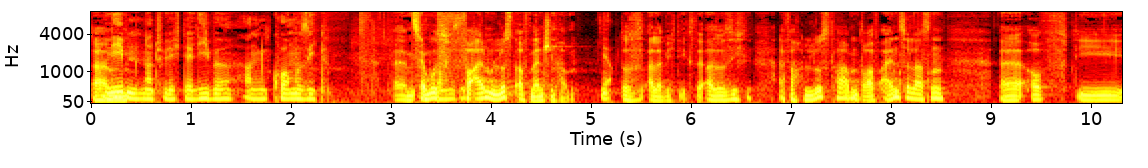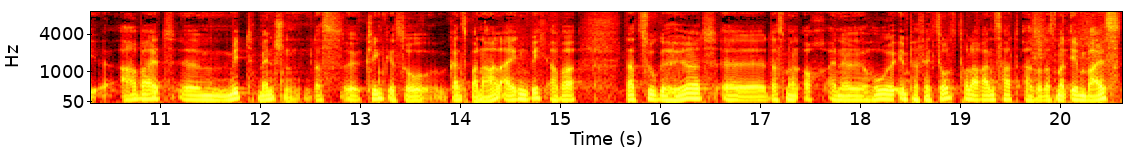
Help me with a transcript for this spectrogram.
Ähm, Neben natürlich der Liebe an Chormusik. Ähm, er muss vor allem Lust auf Menschen haben. Ja. Das ist das Allerwichtigste. Also sich einfach Lust haben, darauf einzulassen, äh, auf die Arbeit äh, mit Menschen. Das äh, klingt jetzt so ganz banal eigentlich, aber dazu gehört, äh, dass man auch eine hohe Imperfektionstoleranz hat, also dass man eben weiß,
